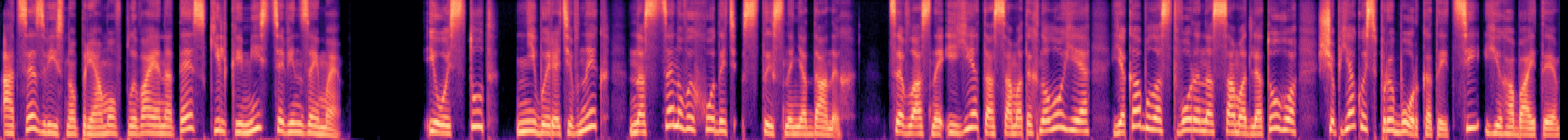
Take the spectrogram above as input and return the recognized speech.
а це, звісно, прямо впливає на те, скільки місця він займе. І ось тут, ніби рятівник, на сцену виходить стиснення даних. Це, власне, і є та сама технологія, яка була створена саме для того, щоб якось приборкати ці гігабайти.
